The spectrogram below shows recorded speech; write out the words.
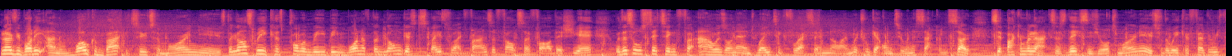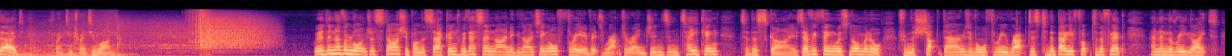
Hello everybody and welcome back to Tomorrow News. The last week has probably been one of the longest spaceflight fans have felt so far this year, with us all sitting for hours on end waiting for SN9, which we'll get onto in a second. So sit back and relax as this is your Tomorrow News for the week of February 3rd, 2021. We had another launch of Starship on the 2nd, with SN9 igniting all three of its Raptor engines and taking to the skies. Everything was nominal, from the shutdowns of all three Raptors to the belly flop to the flip, and then the relight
